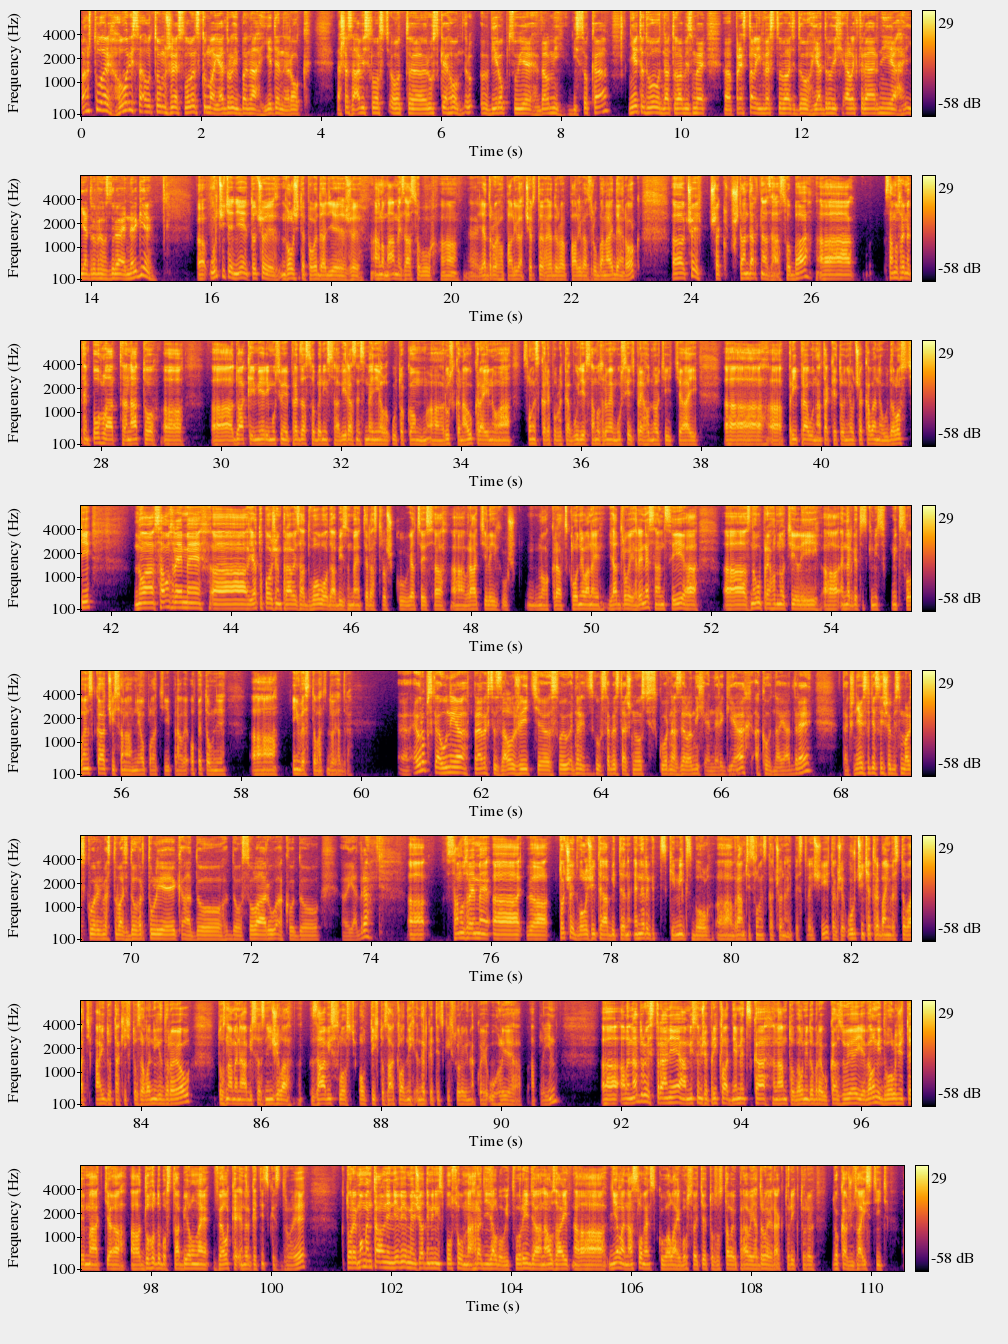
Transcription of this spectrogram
Pán Štuler, hovorí sa o tom, že Slovensko má jadro iba na jeden rok. Naša závislosť od e, ruského výrobcu je veľmi vysoká. Nie je to dôvod na to, aby sme e, prestali investovať do jadrových elektrární a jadrového zdroja energie? Určite nie. To, čo je dôležité povedať, je, že áno, máme zásobu jadrového paliva, čerstvého jadrového paliva zhruba na jeden rok, čo je však štandardná zásoba. A samozrejme ten pohľad na to, do akej miery musíme byť predzasobení, sa výrazne zmenil útokom Ruska na Ukrajinu a Slovenská republika bude samozrejme musieť prehodnotiť aj prípravu na takéto neočakávané udalosti. No a samozrejme, ja to považujem práve za dôvod, aby sme teraz trošku viacej sa vrátili už mnohokrát skloňovanej jadrovej renesancii a, znovu prehodnotili energetický mix Slovenska, či sa nám neoplatí práve opätovne investovať do jadra. Európska únia práve chce založiť e, svoju energetickú sebestačnosť skôr na zelených energiách ako na jadre. Takže nemyslíte si, že by sme mali skôr investovať do vrtuliek a do, do soláru ako do uh, jadra? Uh, samozrejme, uh, to, čo je dôležité, aby ten energetický mix bol v rámci Slovenska čo najpestrejší, takže určite treba investovať aj do takýchto zelených zdrojov. To znamená, aby sa znížila závislosť od týchto základných energetických surovín, ako je uhlie a, a plyn. Ale na druhej strane, a myslím, že príklad Nemecka nám to veľmi dobre ukazuje, je veľmi dôležité mať dlhodobo stabilné veľké energetické zdroje, ktoré momentálne nevieme žiadnym iným spôsobom nahradiť alebo vytvoriť a naozaj nielen na Slovensku, ale aj vo svete to zostávajú práve jadrové reaktory, ktoré dokážu zaistiť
